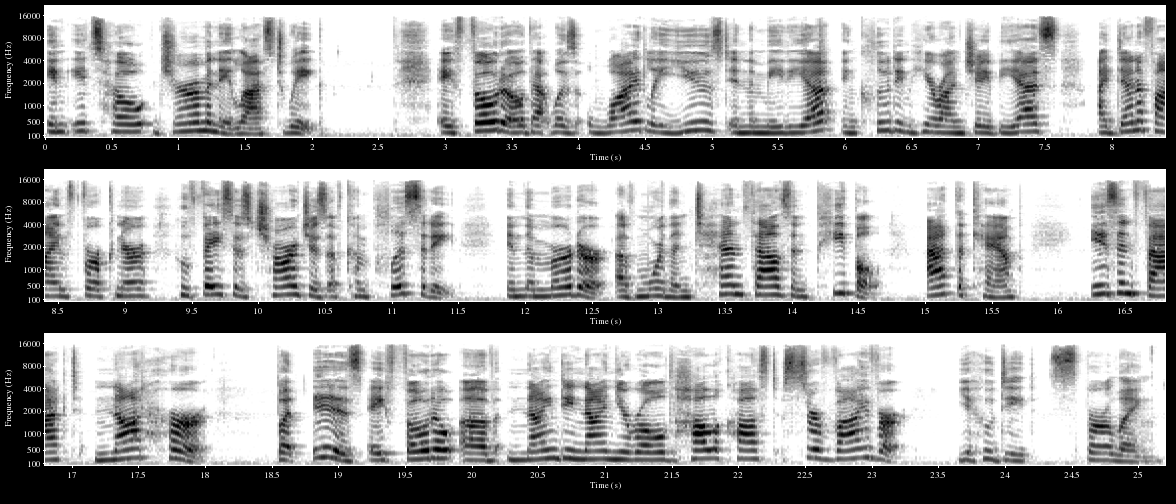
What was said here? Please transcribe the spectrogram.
in Itzehoe, Germany last week. A photo that was widely used in the media, including here on JBS, identifying Furchner, who faces charges of complicity in the murder of more than 10,000 people at the camp, is in fact not her, but is a photo of 99 year old Holocaust survivor, Yehudit Sperling.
